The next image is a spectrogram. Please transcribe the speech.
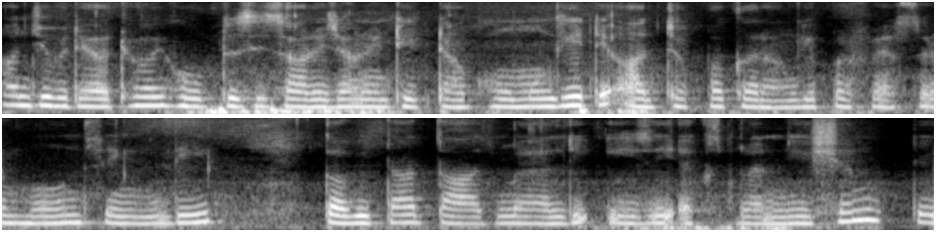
ਹਾਂਜੀ ਵਿਦਿਆਰਥੀਓ ਆਈ ਹੋਪ ਤੁਸੀਂ ਸਾਰੇ ਜਾਣੇ ਠੀਕ ਠਾਕ ਹੋਵੋਗੇ ਤੇ ਅੱਜ ਆਪਾਂ ਕਰਾਂਗੇ ਪ੍ਰੋਫੈਸਰ ਮੋਹਨ ਸਿੰਘ ਦੀ ਕਵਿਤਾ ਤਾਜ ਮਹਿਲ ਦੀ ਈਜ਼ੀ ਐਕਸਪਲੇਨੇਸ਼ਨ ਤੇ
